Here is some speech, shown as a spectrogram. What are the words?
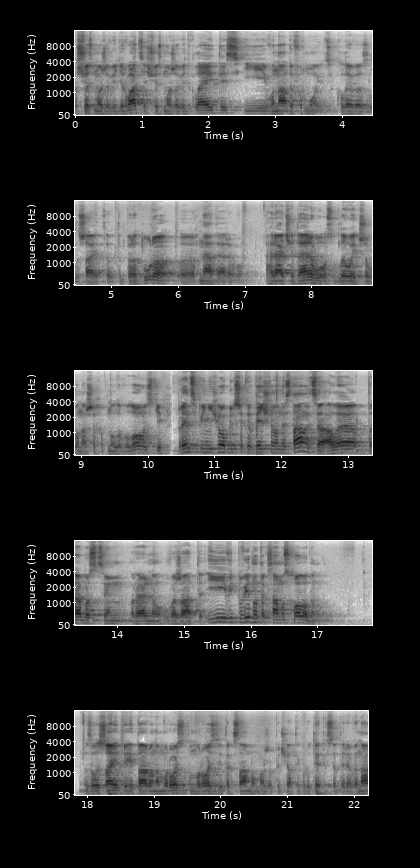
Щось може відірватися, щось може відклеїтись, і вона деформується. Коли ви залишаєте температура, е, гне дерево. Гаряче дерево, особливо якщо вона ще хапнула вологості. В принципі, нічого більше критичного не станеться, але треба з цим реально вважати. І відповідно так само з холодом. Залишаєте гітару на морозі, то морозі так само може почати крутитися деревина.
